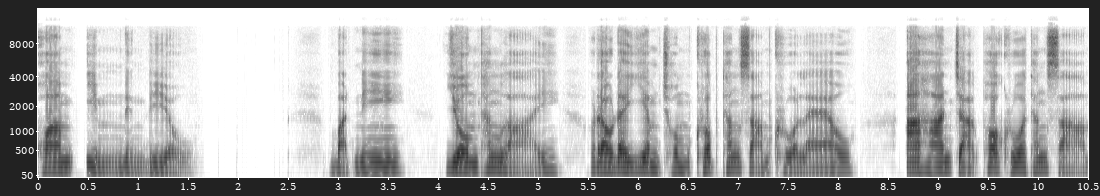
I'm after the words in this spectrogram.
ความอิ่มหนึ่งเดียว บัดนี้ โยมทั้งหลายเราได้เยี่ยมชมครบทั้งสามครัวแล้ว อาหารจากพ่อครัวทั้งสาม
